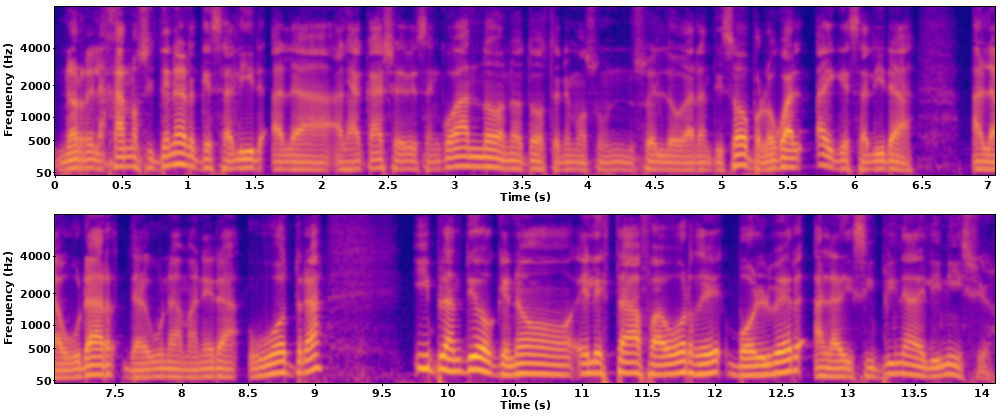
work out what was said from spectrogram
no relajarnos y tener que salir a la, a la calle de vez en cuando, no todos tenemos un sueldo garantizado, por lo cual hay que salir a, a laburar de alguna manera u otra. Y planteó que no, él está a favor de volver a la disciplina del inicio.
